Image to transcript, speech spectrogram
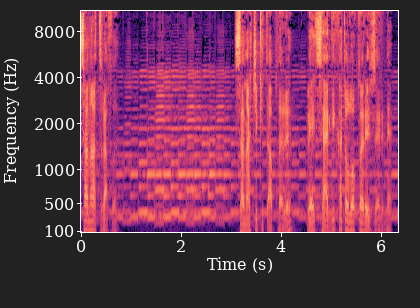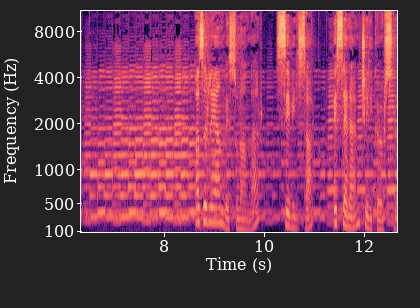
Sanat Rafı Sanatçı kitapları ve sergi katalogları üzerine. Hazırlayan ve sunanlar Sevil Sarp ve Senem Çelikörslü.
